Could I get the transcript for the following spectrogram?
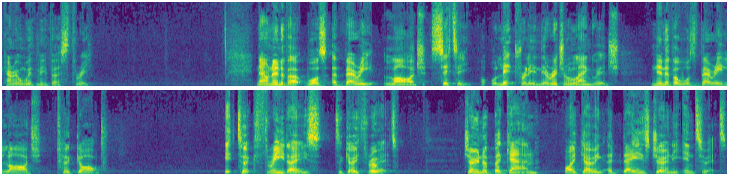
Carry on with me, verse 3. Now, Nineveh was a very large city, or literally in the original language, Nineveh was very large to God. It took three days to go through it. Jonah began by going a day's journey into it,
